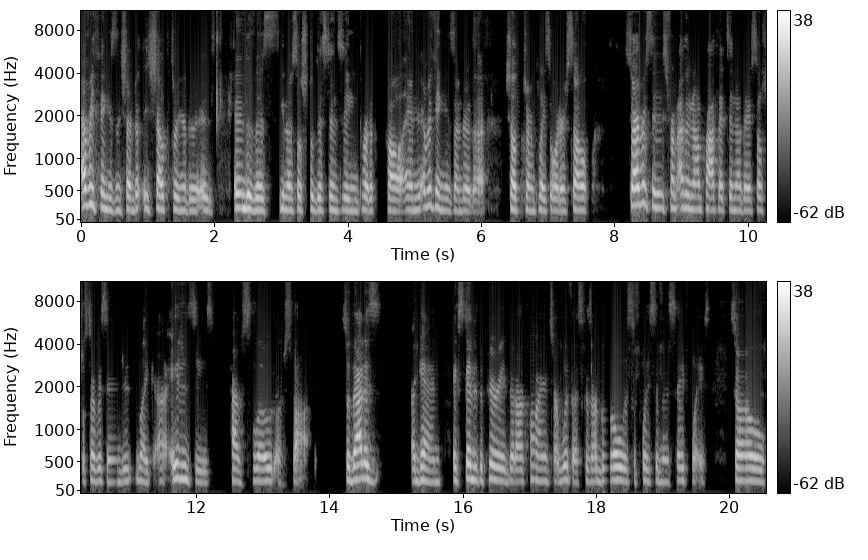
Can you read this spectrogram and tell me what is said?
everything is in shelter, is sheltering under is into this you know social distancing protocol, and everything is under the shelter in place order. So services from other nonprofits and other social service and like uh, agencies have slowed or stopped. So that is again extended the period that our clients are with us because our goal is to place them in a safe place. So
